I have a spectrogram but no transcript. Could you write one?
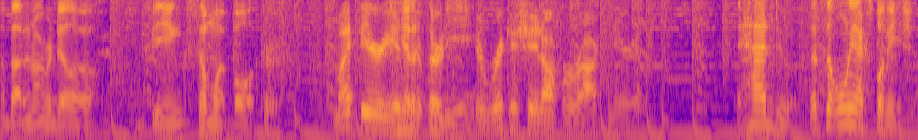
about an armadillo being somewhat bulletproof. My theory is had a it, 38. it ricocheted off a rock near it. It had to have. That's the only explanation.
